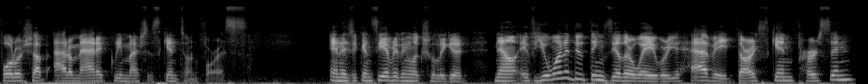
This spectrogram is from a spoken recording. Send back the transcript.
Photoshop automatically matches the skin tone for us and as you can see, everything looks really good. Now, if you want to do things the other way, where you have a dark-skinned person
